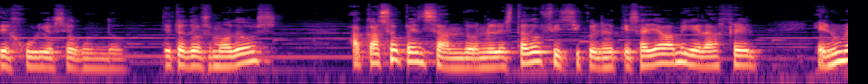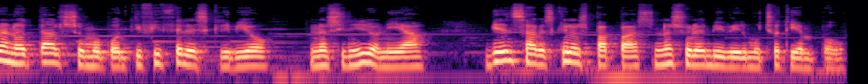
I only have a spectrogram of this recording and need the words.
de Julio II. De todos modos, acaso pensando en el estado físico en el que se hallaba Miguel Ángel, en una nota al sumo pontífice le escribió, no sin ironía, bien sabes que los papas no suelen vivir mucho tiempo.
